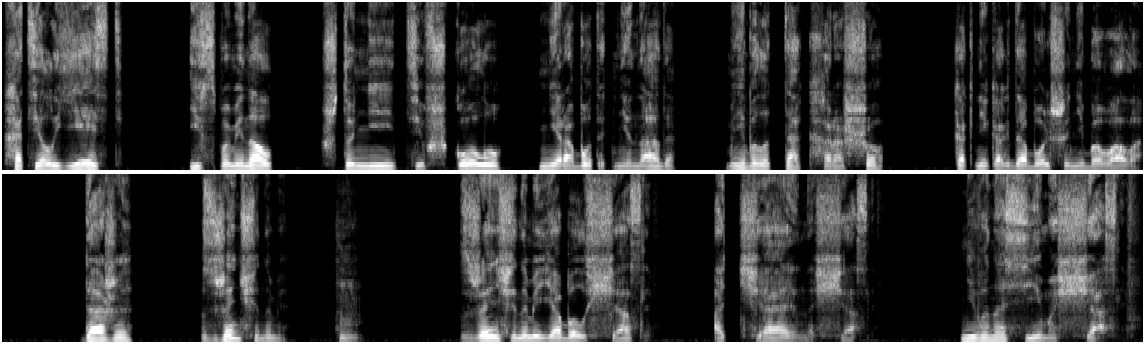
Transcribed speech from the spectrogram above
хотел есть и вспоминал, что ни идти в школу, ни работать не надо. Мне было так хорошо, как никогда больше не бывало. Даже с женщинами? Хм. С женщинами я был счастлив, отчаянно счастлив, невыносимо счастлив.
